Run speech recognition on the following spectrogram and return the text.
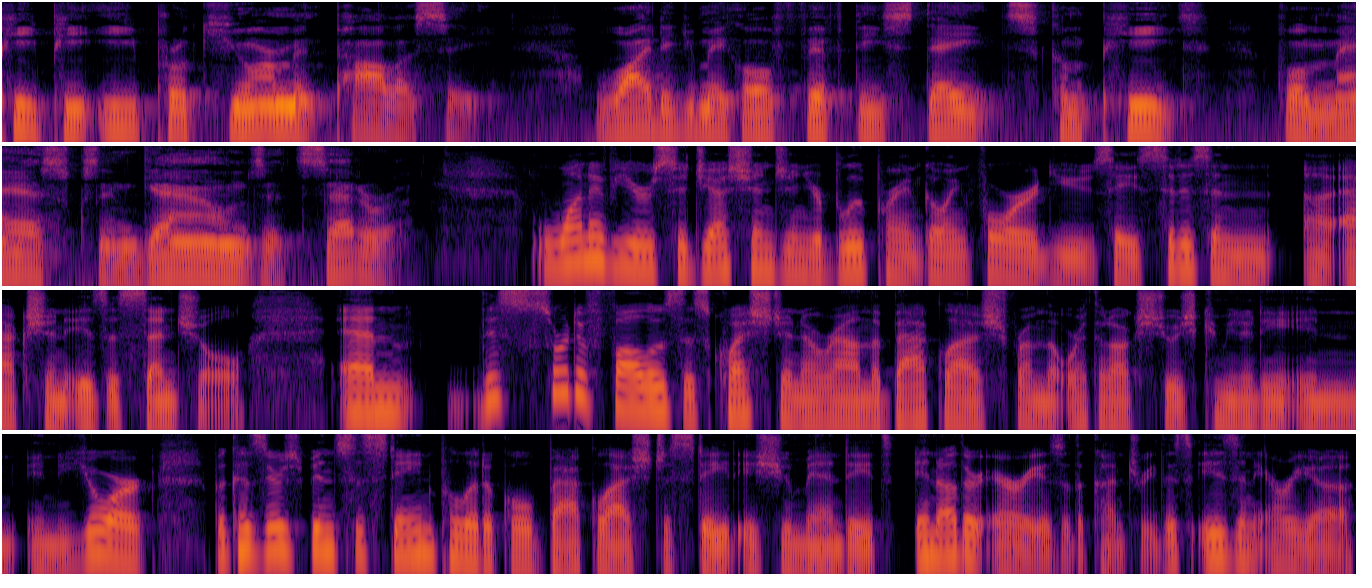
PPE procurement policy. Why did you make all 50 states compete for masks and gowns, etc.? One of your suggestions in your blueprint going forward, you say citizen uh, action is essential. And this sort of follows this question around the backlash from the Orthodox Jewish community in, in New York, because there's been sustained political backlash to state issue mandates in other areas of the country. This is an area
